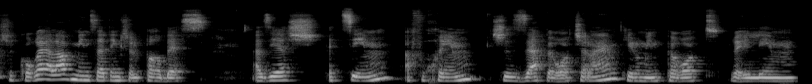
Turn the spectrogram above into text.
שקורה עליו מין setting של פרדס. אז יש עצים הפוכים שזה הפירות שלהם כאילו מין פירות רעילים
